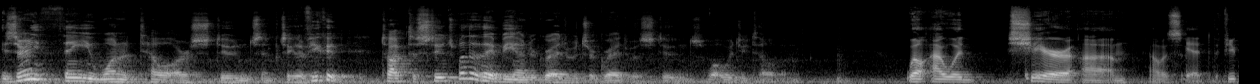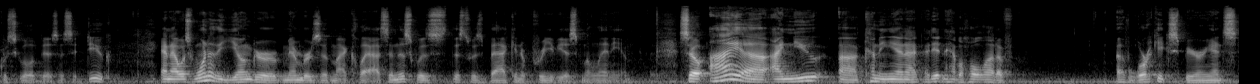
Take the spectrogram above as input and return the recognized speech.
is there anything you want to tell our students in particular? If you could talk to students, whether they be undergraduates or graduate students, what would you tell them? Well, I would share. Um, I was at the Fuqua School of Business at Duke, and I was one of the younger members of my class, and this was this was back in a previous millennium. So I uh, I knew uh, coming in, I, I didn't have a whole lot of of work experience.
